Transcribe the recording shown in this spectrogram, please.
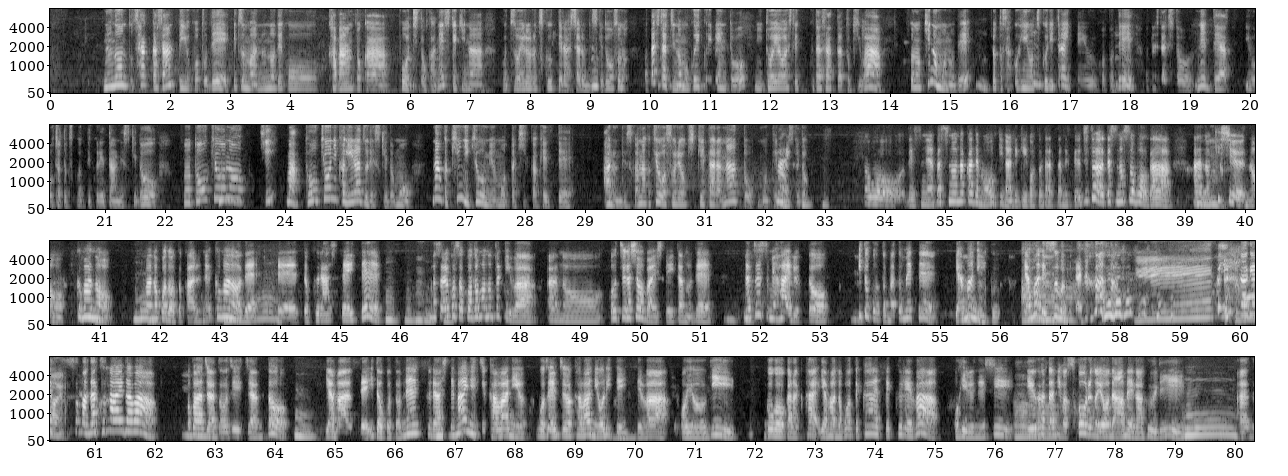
布作家さんっていうことでいつもは布でこうカバンとかポーチとかね素敵なグッズをいろいろ作ってらっしゃるんですけど、その私たちの木育イベントに問い合わせてくださった時はその木のものでうん。ちょっと作品を作りたいっていうことで、うん。私たちとね出会いをちょっと作ってくれたんですけどその東京の木、まあ東京に限らずですけどもなんか木に興味を持ったきっかけってあるんですか？なんか今日はそれを聞けたらなと思ってるんですけど。そうですね。私の中でも大きな出来事だったんですけど実は私の祖母があの、紀州の熊野、熊野古道とかあるね。熊野で、えー、と暮らしていて、まあ、それこそ子供の時はあのお家が商売していたので夏休み入ると、うん。いとことまとめて山に行く、山で住むみたいな。へえ1 ヶ月その夏の間はおばあちゃんとおじいちゃんとうん山でいとことね暮らしてうん毎日川に午前中は川に降りていっては泳ぎ午後からか山登って帰ってくればお昼寝し夕方にはスコールのような雨が降りうん。あ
